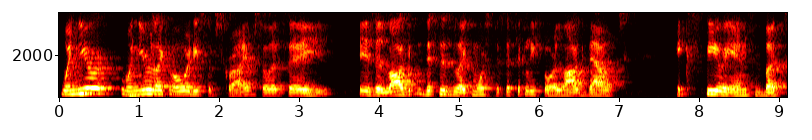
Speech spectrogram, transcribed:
when you're, when you're like already subscribed, so let's say is a log, this is like more specifically for a logged out experience, but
